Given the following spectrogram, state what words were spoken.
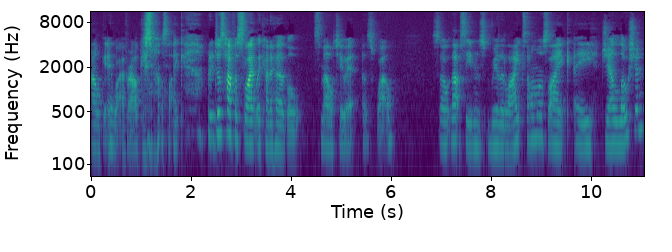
algae, whatever algae smells like, but it does have a slightly kind of herbal smell to it as well. So that seems really light, almost like a gel lotion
